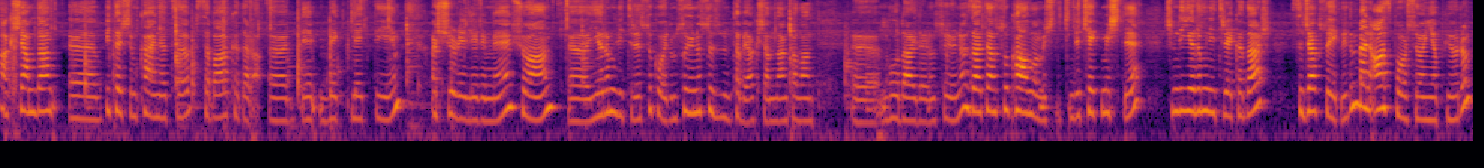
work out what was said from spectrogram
Akşamdan e, bir taşım kaynatıp sabaha kadar e, de, beklettiğim aşurelerimi şu an e, yarım litre su koydum. Suyunu süzdüm tabii akşamdan kalan e, buğdayların suyunu. Zaten su kalmamıştı içinde çekmişti. Şimdi yarım litre kadar sıcak su ekledim. Ben az porsiyon yapıyorum.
